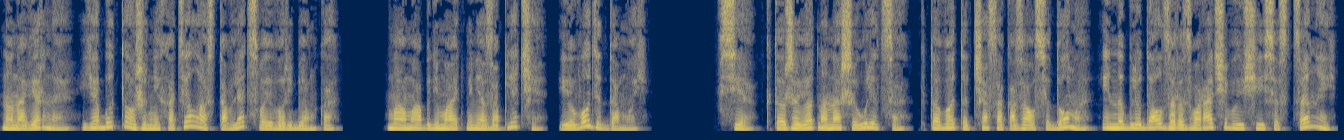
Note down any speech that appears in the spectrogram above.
Но, наверное, я бы тоже не хотела оставлять своего ребенка. Мама обнимает меня за плечи и уводит домой. Все, кто живет на нашей улице, кто в этот час оказался дома и наблюдал за разворачивающейся сценой,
